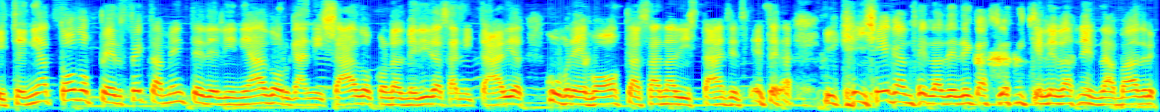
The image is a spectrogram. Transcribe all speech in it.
y tenía todo perfectamente delineado, organizado con las medidas sanitarias, cubrebocas, sana distancia, etcétera, y que llegan de la delegación y que le dan en la madre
